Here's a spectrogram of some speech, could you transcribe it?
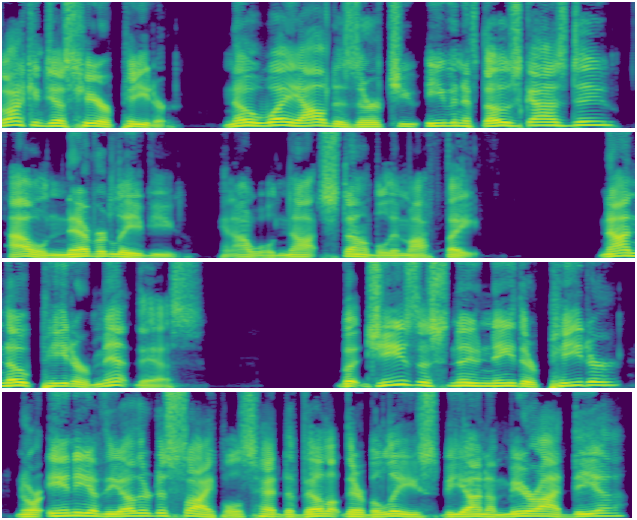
So I can just hear Peter. No way I'll desert you. Even if those guys do, I will never leave you, and I will not stumble in my faith. Now I know Peter meant this, but Jesus knew neither Peter nor any of the other disciples had developed their beliefs beyond a mere idea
